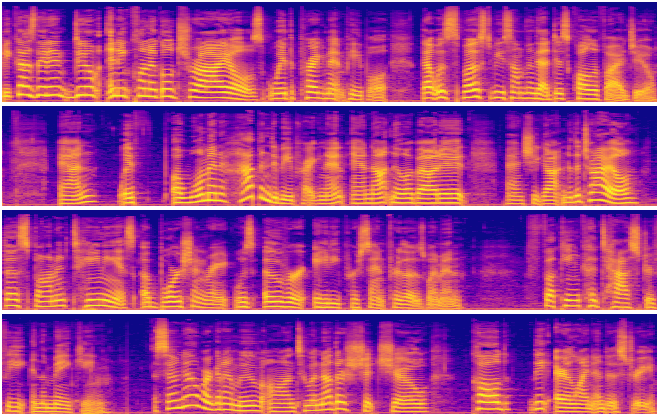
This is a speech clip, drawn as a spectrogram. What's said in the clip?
because they didn't do any clinical trials with pregnant people. That was supposed to be something that disqualified you. And if a woman happened to be pregnant and not know about it, and she got into the trial, the spontaneous abortion rate was over 80% for those women fucking catastrophe in the making. So now we're to move on to another shit show called the airline industry.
